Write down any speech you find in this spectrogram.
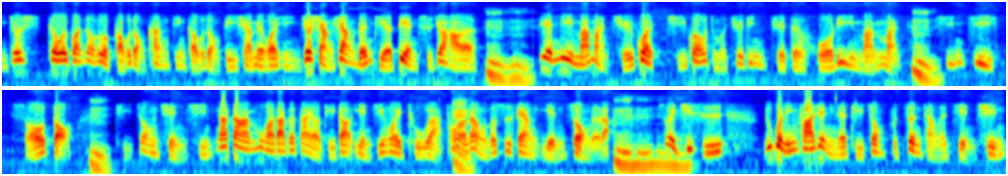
你就各位观众，如果搞不懂亢进，搞不懂低下，没有关系，你就想象人体的电池就好了。嗯嗯，电力满满，奇怪奇怪，我怎么决定觉得活力满满？嗯，心悸、手抖，嗯，体重减轻。那当然，木华大哥刚才有提到眼睛会凸啦，通常那种都是非常严重的啦。嗯嗯，所以其实如果您发现你的体重不正常的减轻，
